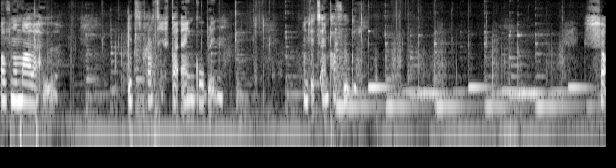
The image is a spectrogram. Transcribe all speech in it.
auf normaler Höhe. Jetzt fresse ich gerade einen Goblin. Und jetzt ein paar Vögel. So.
